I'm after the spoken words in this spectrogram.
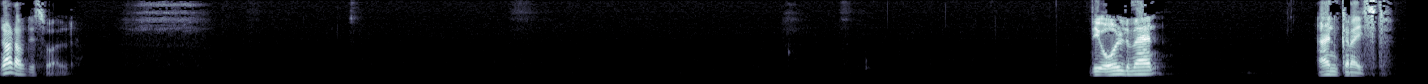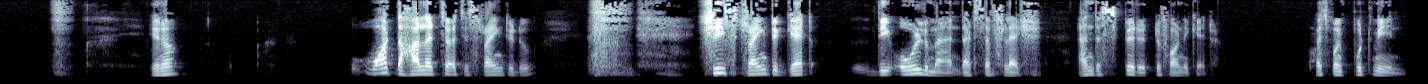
Not of this world. The old man and Christ. you know, what the harlot church is trying to do She's trying to get the old man, that's the flesh, and the spirit to fornicate. That's what put me in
